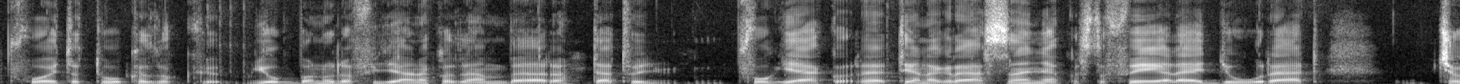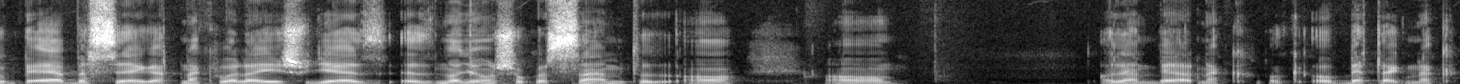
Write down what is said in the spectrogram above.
folytatók, azok jobban odafigyelnek az emberre. Tehát, hogy fogják, tényleg rászállják azt a fél, egy órát, csak elbeszélgetnek vele, és ugye ez, ez nagyon sokat számít a, a, a, az embernek, a, a betegnek,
